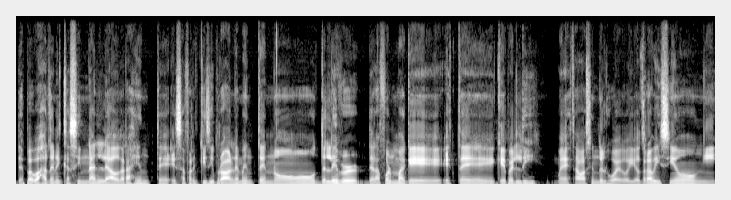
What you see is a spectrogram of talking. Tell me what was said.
después vas a tener que asignarle a otra gente esa franquicia y probablemente no deliver de la forma que este que perdí me estaba haciendo el juego y otra visión y,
